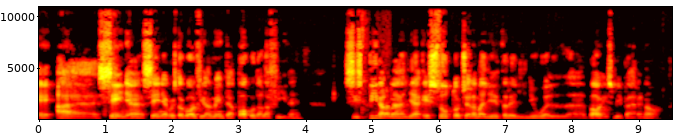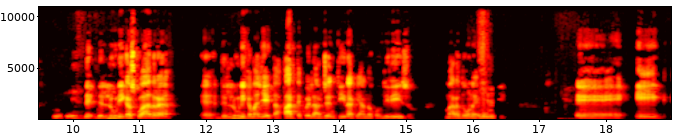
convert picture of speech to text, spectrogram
e uh, segna, segna questo gol finalmente a poco dalla fine, si spira la maglia e sotto c'è la maglietta del Newell Boys, mi pare, no? De, dell'unica squadra, eh, dell'unica maglietta, a parte quella argentina, che hanno condiviso, Maradona e lui. E, e,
